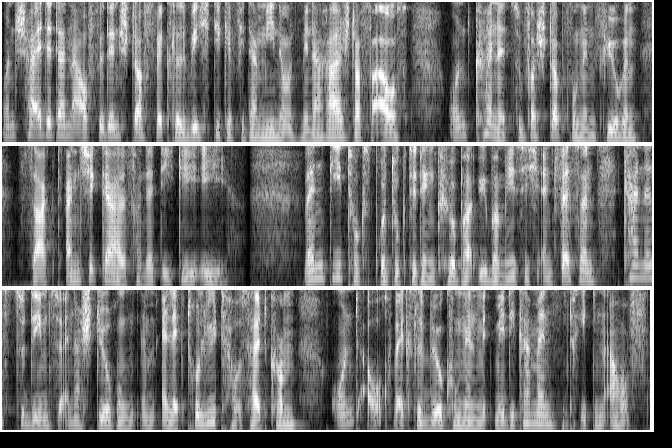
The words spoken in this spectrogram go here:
und scheide dann auch für den Stoffwechsel wichtige Vitamine und Mineralstoffe aus und könne zu Verstopfungen führen, sagt Antje Gahl von der DGE. Wenn Detox-Produkte den Körper übermäßig entwässern, kann es zudem zu einer Störung im Elektrolythaushalt kommen und auch Wechselwirkungen mit Medikamenten treten auf.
